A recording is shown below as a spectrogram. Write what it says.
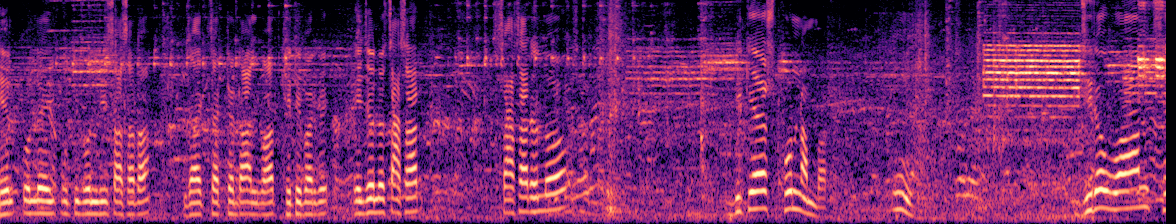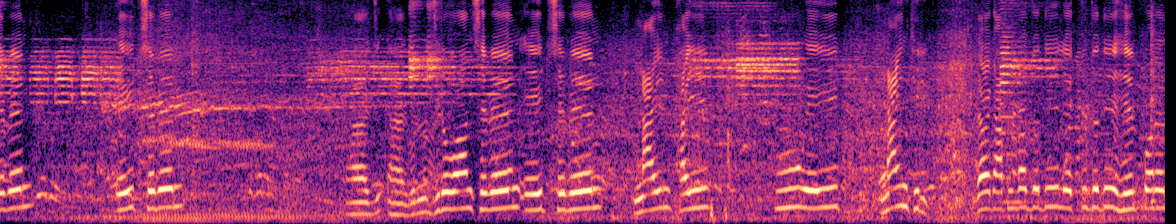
হেল্প করলে এই প্রতিবন্ধী চাষাটা যা এক চারটে ডাল ভাত খেতে পারবে। এই যে হলো চাষার চাষার হলো bKash phone number. Zero one seven eight seven zero one seven eight seven nine five two eight nine three. দেখ, আপনারা যদি একটু যদি হেল্প করেন,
